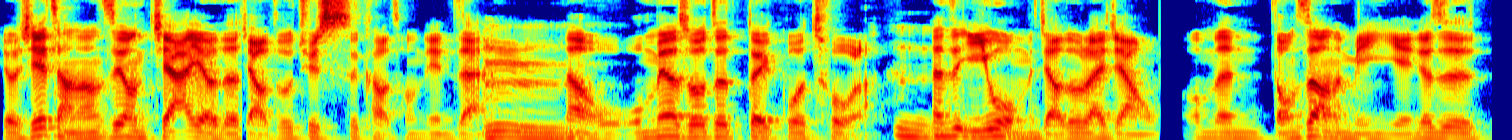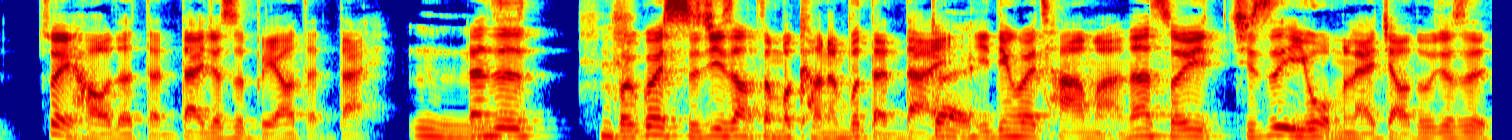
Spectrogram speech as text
有些厂商是用加油的角度去思考充电站，嗯，那我我没有说这对过错了，嗯，但是以我们角度来讲，我们董事长的名言就是最好的等待就是不要等待，嗯，但是回归实际上怎么可能不等待？对，一定会差嘛。那所以其实以我们来角度就是，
